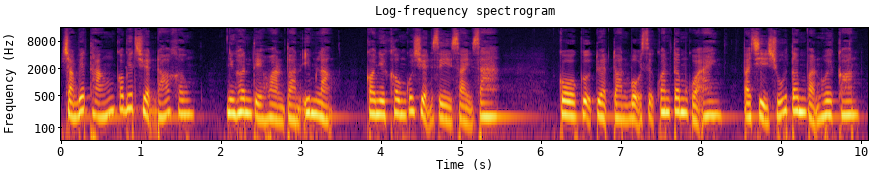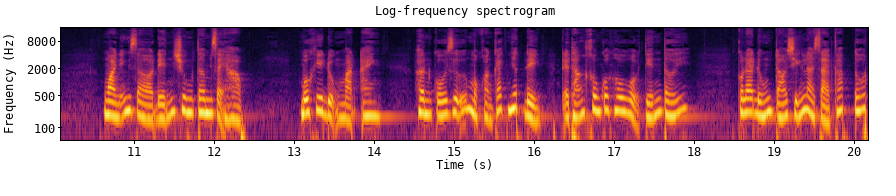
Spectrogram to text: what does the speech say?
Chẳng biết Thắng có biết chuyện đó không, Nhưng Hân thì hoàn toàn im lặng, Coi như không có chuyện gì xảy ra. Cô cự tuyệt toàn bộ sự quan tâm của anh Và chỉ chú tâm vào nuôi con. Ngoài những giờ đến trung tâm dạy học, Mỗi khi đụng mặt anh Hân cố giữ một khoảng cách nhất định Để Thắng không có cơ hội tiến tới. Có lẽ đúng đó chính là giải pháp tốt,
